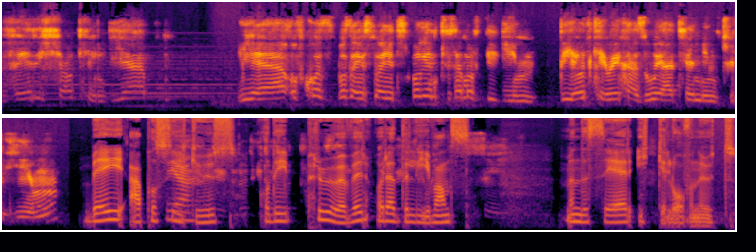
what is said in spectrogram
very shocking. Yeah. Yeah, of course, because I saw I had spoken to some of the, um, the healthcare workers who were attending to him. Bay er på sykehus, og de prøver å redde livet hans. Men det ser ikke lovende ut.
